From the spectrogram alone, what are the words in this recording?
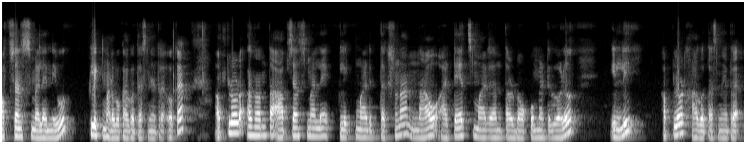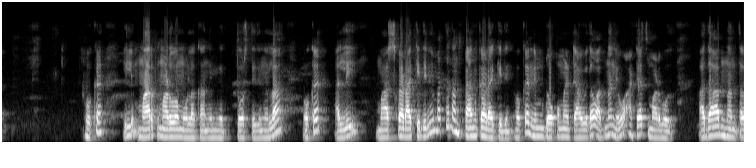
ಆಪ್ಷನ್ಸ್ ಮೇಲೆ ನೀವು ಕ್ಲಿಕ್ ಮಾಡಬೇಕಾಗುತ್ತೆ ಸ್ನೇಹಿತರೆ, ಓಕೆ? ಅಪ್ಲೋಡ್ ಅನ್ನೋಂಥ ಆಪ್ಷನ್ಸ್ ಮೇಲೆ ಕ್ಲಿಕ್ ಮಾಡಿದ ತಕ್ಷಣ ನಾವು ಅಟ್ಯಾಚ್ ಮಾಡಿರೋಂಥ ಡಾಕ್ಯುಮೆಂಟ್ಗಳು ಇಲ್ಲಿ ಅಪ್ಲೋಡ್ ಆಗುತ್ತೆ ಸ್ನೇಹಿತರೆ. ಓಕೆ ಇಲ್ಲಿ ಮಾರ್ಕ್ ಮಾಡುವ ಮೂಲಕ ನಿಮಗೆ ತೋರಿಸ್ತಿದ್ದೀನಲ್ಲ? ಓಕೆ ಅಲ್ಲಿ ಮಾರ್ಕ್ಸ್ ಕಾರ್ಡ್ ಹಾಕಿದ್ದೀನಿ ಮತ್ತು ನಾನು ಪ್ಯಾನ್ ಕಾರ್ಡ್ ಹಾಕಿದ್ದೀನಿ. ಓಕೆ ನಿಮ್ಮ ಡಾಕ್ಯುಮೆಂಟ್ ಯಾವಿದಾವೆ ಅದನ್ನ ನೀವು ಅಟ್ಯಾಚ್ ಮಾಡ್ಬೋದು. ಅದಾದ ನಂತರ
